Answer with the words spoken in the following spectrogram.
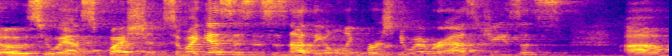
those who ask questions. So my guess is this is not the only person who ever asked Jesus um,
